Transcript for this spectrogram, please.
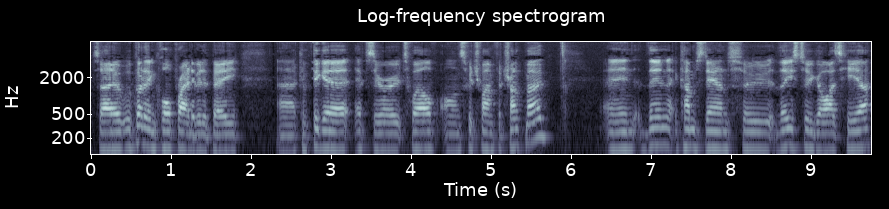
So we've got to incorporate a bit of B. Uh, configure F012 on switch 1 for trunk mode. And then it comes down to these two guys here.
